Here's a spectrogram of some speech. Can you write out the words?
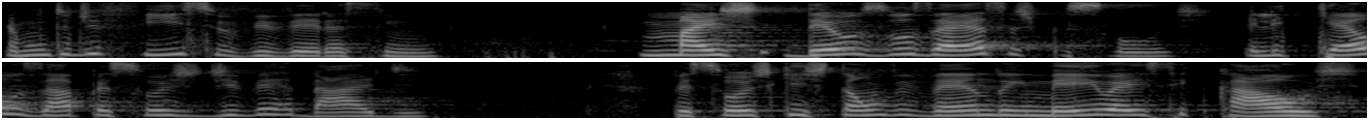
É muito difícil viver assim. Mas Deus usa essas pessoas. Ele quer usar pessoas de verdade pessoas que estão vivendo em meio a esse caos.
